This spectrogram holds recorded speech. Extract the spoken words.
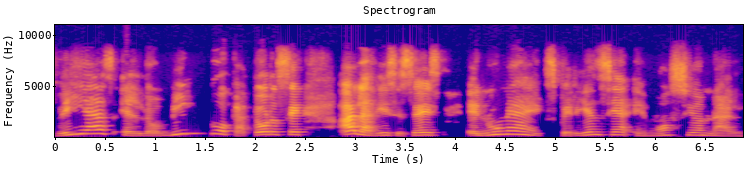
días, el domingo 14 a las 16, en una experiencia emocional.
